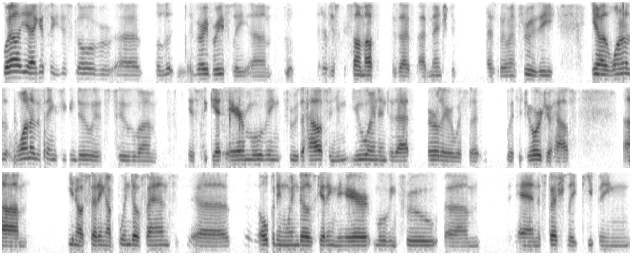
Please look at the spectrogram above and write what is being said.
Well, yeah, I guess could just go over uh, a li- very briefly, um, just to sum up because I've, I've mentioned it as we went through the, you know, one of the one of the things you can do is to um, is to get air moving through the house, and you you went into that earlier with the with the Georgia house. Um, you know, setting up window fans, uh, opening windows, getting the air moving through, um, and especially keeping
